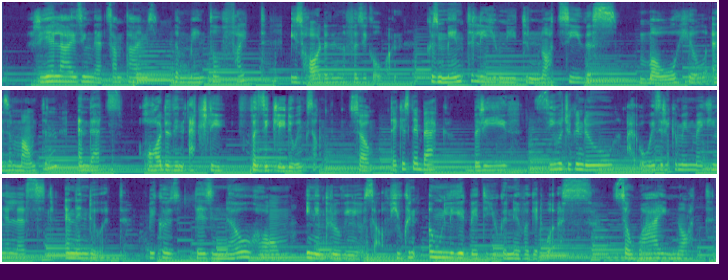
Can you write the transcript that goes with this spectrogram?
realizing that sometimes the mental fight is harder than the physical one. Because mentally, you need to not see this molehill as a mountain, and that's harder than actually physically doing something. So take a step back, breathe, see what you can do. I always recommend making a list and then do it because there's no harm in improving yourself. You can only get better, you can never get worse. So, why not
